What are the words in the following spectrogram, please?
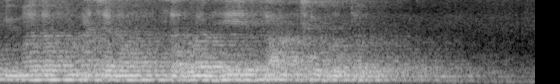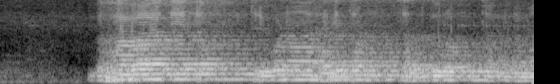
विमलम अचलम सर्वधि साक्षीभूत भगवादीत त्रिगुणारहित सद्गुरु तम नम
